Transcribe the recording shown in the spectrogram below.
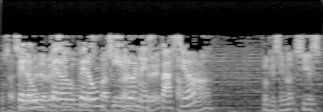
O sea, sí Pero un- pero- pero kilo grande, en espacio. Ajá. Porque si no, si es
